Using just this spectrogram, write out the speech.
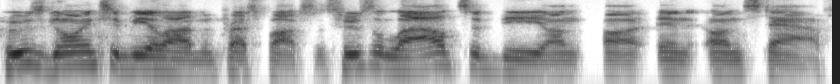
Who's going to be allowed in press boxes? Who's allowed to be on uh, in, on staff?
